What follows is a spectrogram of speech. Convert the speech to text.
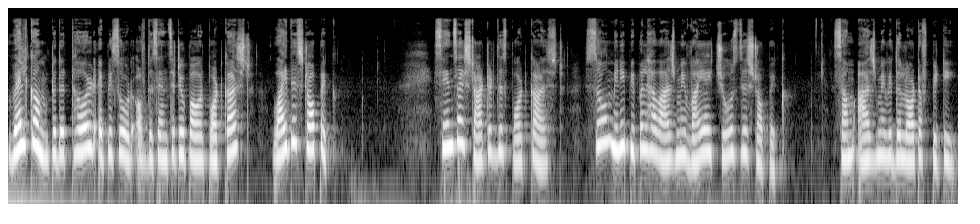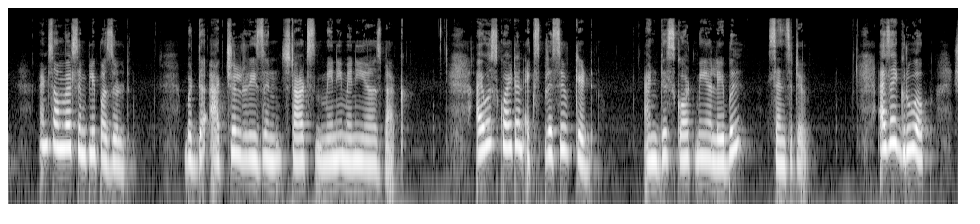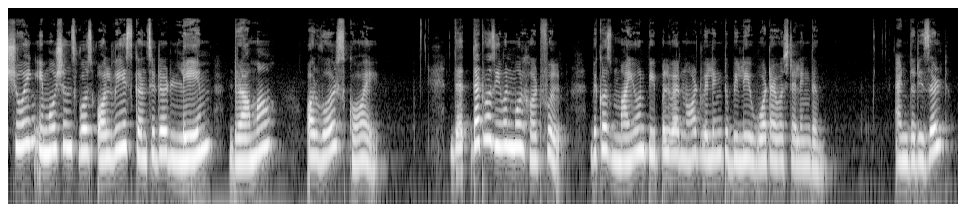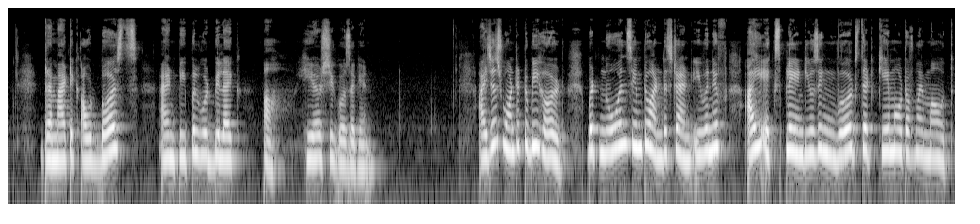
Welcome to the third episode of the Sensitive Power podcast. Why this topic? Since I started this podcast, so many people have asked me why I chose this topic. Some asked me with a lot of pity, and some were simply puzzled. But the actual reason starts many, many years back. I was quite an expressive kid, and this got me a label sensitive. As I grew up, showing emotions was always considered lame, drama, or worse, coy. That, that was even more hurtful because my own people were not willing to believe what I was telling them. And the result? Dramatic outbursts, and people would be like, ah, here she goes again. I just wanted to be heard, but no one seemed to understand, even if I explained using words that came out of my mouth.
